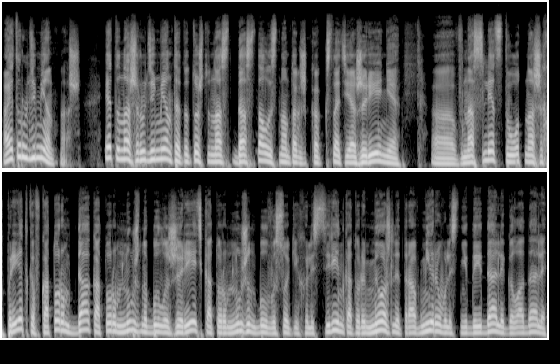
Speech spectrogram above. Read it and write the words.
А это рудимент наш. Это наш рудимент, это то, что нас досталось нам так же, как, кстати, ожирение э, в наследство от наших предков, которым, да, которым нужно было жреть, которым нужен был высокий холестерин, которые мерзли, травмировались, не доедали, голодали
